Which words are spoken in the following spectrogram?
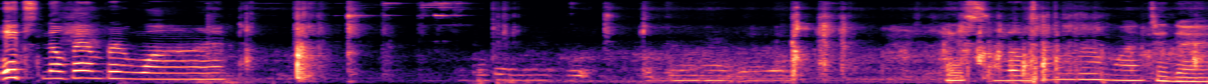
It's November 1. It's November 1 today.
